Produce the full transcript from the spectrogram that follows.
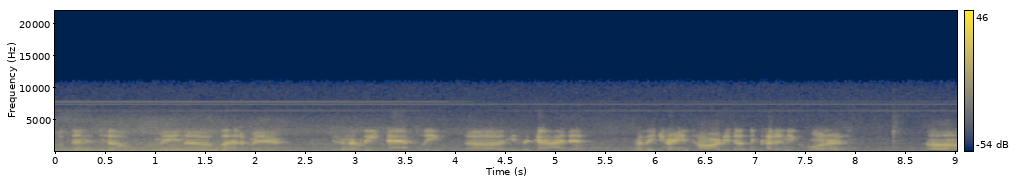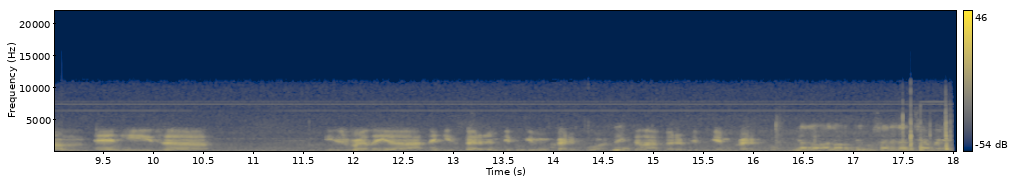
uh, within itself. I mean, uh, Wladimir is an elite athlete. Uh, he's a guy that really trains hard. He doesn't cut any corners, um, and he's uh, he's really. Uh, I think he's better than people give him credit for. I think he's a lot better than people give him credit for. Yeah, a lot, a lot of people say that. Tell me.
